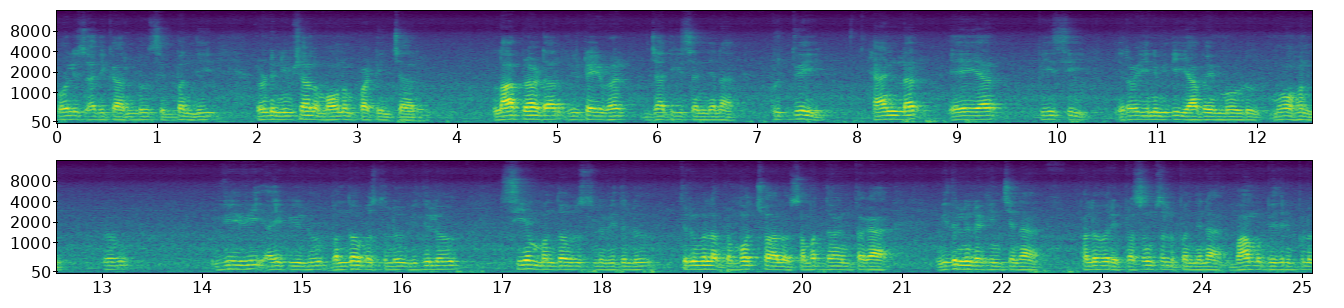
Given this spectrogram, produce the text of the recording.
పోలీస్ అధికారులు సిబ్బంది రెండు నిమిషాలు మౌనం పాటించారు. లాబ్రాడార్ రిటైర్డ్ జాతికి చెందిన పృథ్వీ హ్యాండ్లర్ ఏఆర్ పీసీ ఇరవై ఎనిమిది యాభై మూడు మోహన్ వివిఐపీలు బందోబస్తులు విధులు సీఎం బందోబస్తులు విధులు తిరుమల బ్రహ్మోత్సవాలు సమర్థవంతంగా విధులు నిర్వహించిన పలువురి ప్రశంసలు పొందిన బాంబు బెదిరింపులు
